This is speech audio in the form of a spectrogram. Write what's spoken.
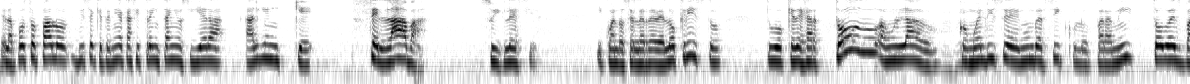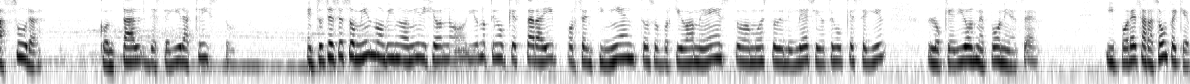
El apóstol Pablo dice que tenía casi 30 años y era alguien que celaba su iglesia. Y cuando se le reveló Cristo, tuvo que dejar todo a un lado. Como él dice en un versículo, para mí todo es basura con tal de seguir a Cristo. Entonces eso mismo vino a mí, dije, oh, no, yo no tengo que estar ahí por sentimientos o porque yo ame esto, amo esto de la iglesia, yo tengo que seguir lo que Dios me pone a hacer. Y por esa razón fue que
